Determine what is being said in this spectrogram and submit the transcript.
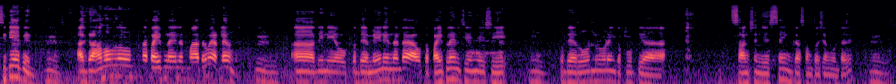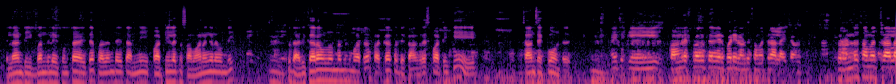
సిటీ అయిపోయింది. ఆ గ్రామంలో ఉన్న పైప్ లైన్ మాత్రమే అట్లే ఉంది దీన్ని కొద్దిగా మెయిన్ ఏంటంటే ఆ ఒక పైప్ లైన్ చేంజ్ చేసి. కొద్దిగా రోడ్లు కూడా ఇంకా పూర్తిగా శాంక్షన్ చేస్తే ఇంకా సంతోషంగా ఉంటుంది. ఎలాంటి ఇబ్బంది లేకుండా అయితే ప్రజెంట్ అయితే అన్ని పార్టీలకు సమానంగానే ఉంది. కొద్దిగా అధికారంలో ఉన్నందుకు మాత్రం పక్కా కొద్దిగా కాంగ్రెస్ పార్టీకి ఛాన్స్ ఎక్కువ ఉంటుంది అయితే ఈ కాంగ్రెస్ ప్రభుత్వం ఏర్పడి రెండు సంవత్సరాలు అయితే ఉంది. సో రెండు సంవత్సరాల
